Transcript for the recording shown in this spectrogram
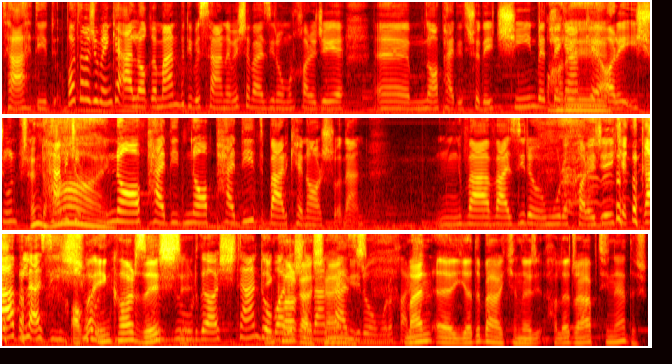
تهدید با توجه به اینکه علاقه من بودی به سرنوشت وزیر امور خارجه ناپدید شده چین بهت بگم آره. که آره ایشون. همینجور ناپدید ناپدید برکنار شدن و وزیر امور خارجه ای که قبل از ایشون آقا این کار زشته حضور داشتن دوباره شدن وزیر. امور خارجه من یاد برکناری حالا ربطی نداشت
